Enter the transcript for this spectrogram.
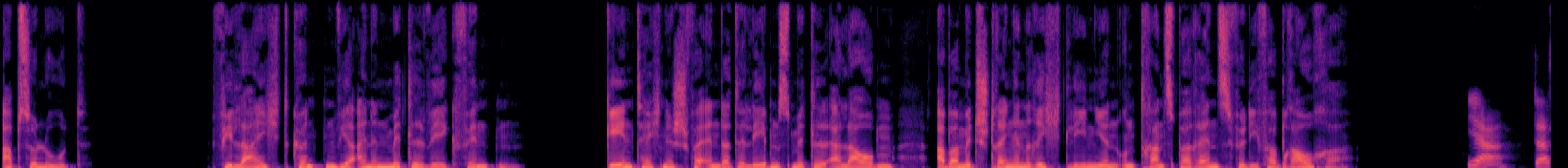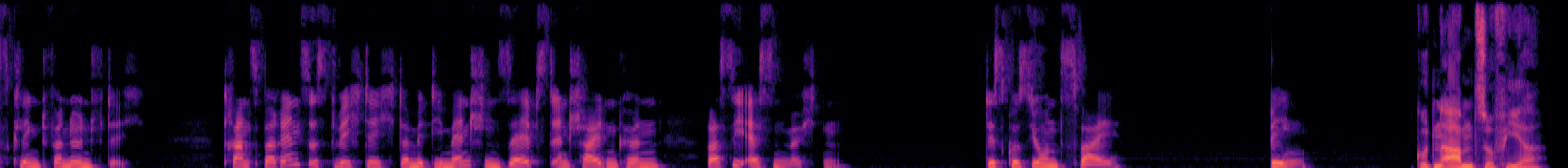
Absolut. Vielleicht könnten wir einen Mittelweg finden. Gentechnisch veränderte Lebensmittel erlauben, aber mit strengen Richtlinien und Transparenz für die Verbraucher. Ja, das klingt vernünftig. Transparenz ist wichtig, damit die Menschen selbst entscheiden können, was sie essen möchten. Diskussion 2 Bing. Guten Abend, Sophia.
